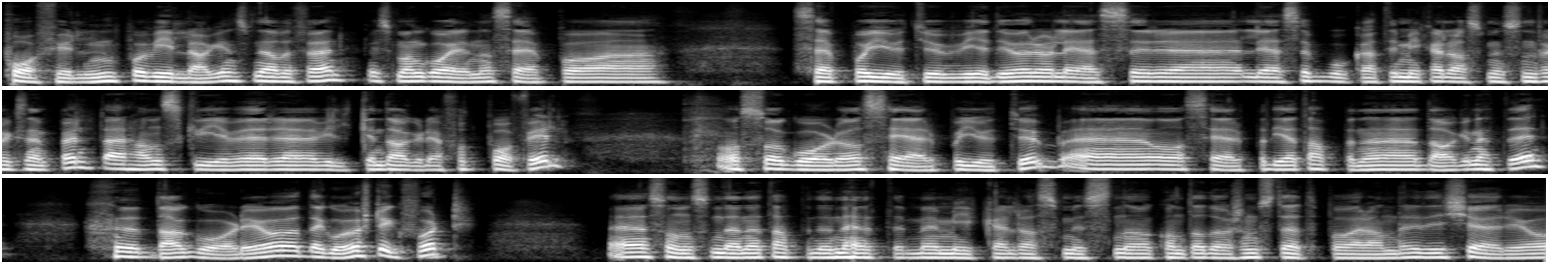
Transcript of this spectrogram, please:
påfyllen på hviledagen som de hadde før. Hvis man går inn og ser på, på YouTube-videoer og leser, eh, leser boka til Mikael Rasmussen f.eks., der han skriver eh, hvilken dager de har fått påfyll, og så går du og ser på YouTube eh, og ser på de etappene dagen etter, da går det jo det går jo styggfort. Eh, Sånn som den etappen du nevnte med Mikael Rasmussen og Contador som støter på hverandre. De kjører jo,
